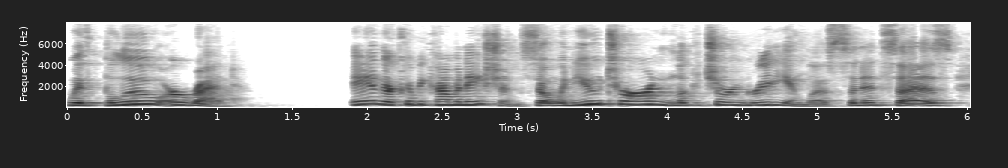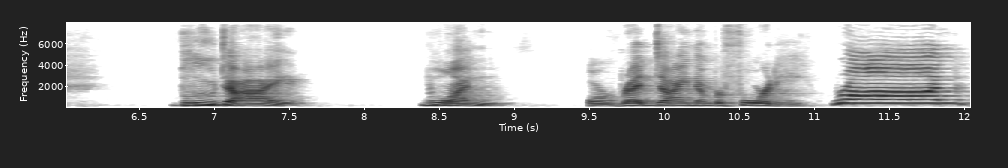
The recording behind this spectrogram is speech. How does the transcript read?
with blue or red, and there could be combinations. So when you turn and look at your ingredient list and it says blue dye, one, or red dye number 40, run,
